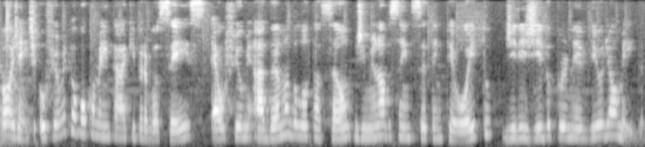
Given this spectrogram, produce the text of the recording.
Bom, gente, o filme que eu vou comentar aqui pra vocês é o filme A Dama do Lotação, de 1978, dirigido por Neville de Almeida.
